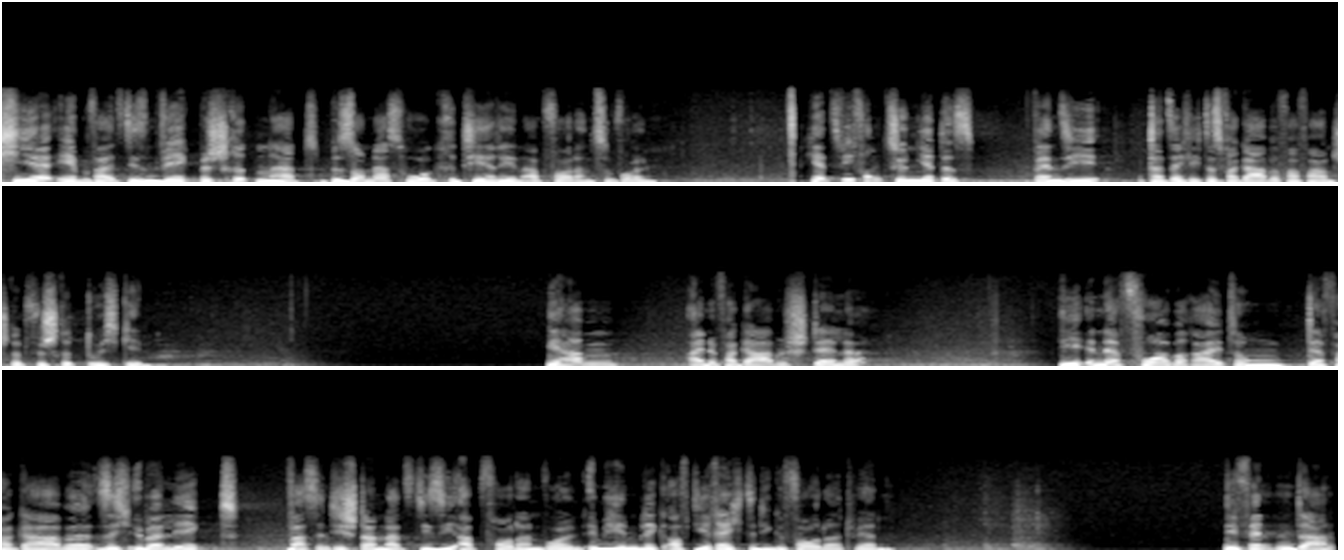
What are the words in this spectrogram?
hier ebenfalls diesen Weg beschritten hat, besonders hohe Kriterien abfordern zu wollen. Jetzt, wie funktioniert es, wenn Sie tatsächlich das Vergabeverfahren Schritt für Schritt durchgehen? Wir haben eine Vergabestelle, die in der Vorbereitung der Vergabe sich überlegt, was sind die Standards, die Sie abfordern wollen, im Hinblick auf die Rechte, die gefordert werden? Sie finden dann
